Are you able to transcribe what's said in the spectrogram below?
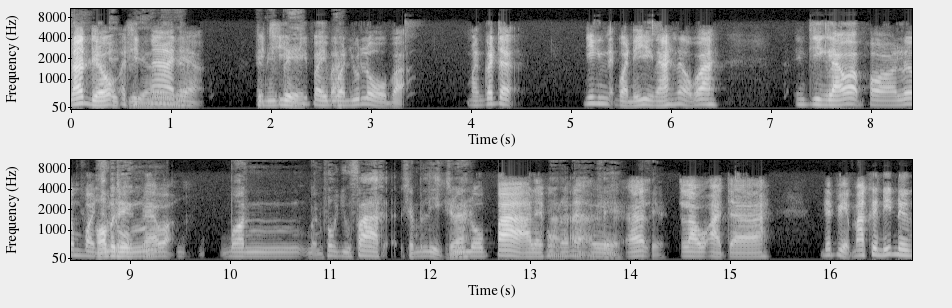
แล้วเดี๋ยวเกลี่ยอาทิตย์หน้าเนี่ยอะไรเงี้ยไอจะมีทีเบรมกที่ไปป่ะบอลยุโรปอะมันก็จะยิ่งกว่านี้อีกนะนึกออกว่า จริง ๆ แล้วอะพอเริ่มบอลอ๋อยุไปโรถึปงแล้วอะบอลเหมือนพวกยูฟ่าแชมเปี้ยนลีกใช่ไหมยูโรป้าอะไรพวกนั้นอะอ่าเอโออเคอะโอเคเราอาจจะได้เปรียบมากขึ้นนิดนึง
